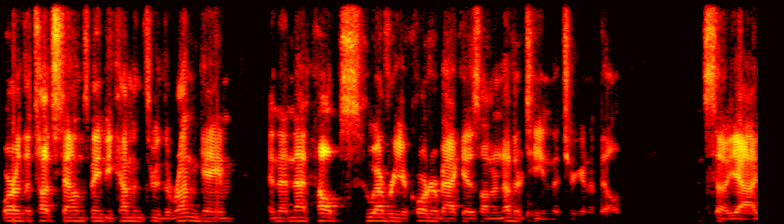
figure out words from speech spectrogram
where the touchdowns may be coming through the run game, and then that helps whoever your quarterback is on another team that you're going to build. And so, yeah,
